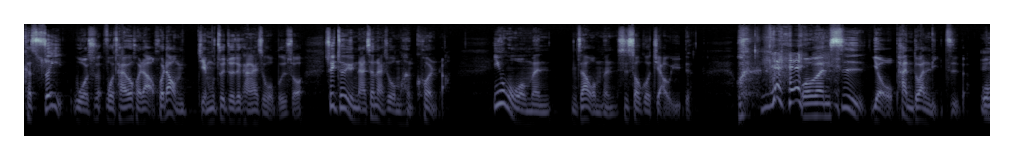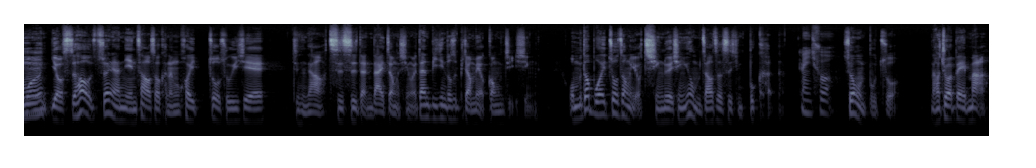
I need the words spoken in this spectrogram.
可所以我说，我才会回到回到我们节目最最最刚开始，我不是说，所以对于男生来说，我们很困扰，因为我们你知道，我们是受过教育的，我们是有判断理智的。我们有时候虽然年少的时候可能会做出一些，就你知道痴痴等待这种行为，但毕竟都是比较没有攻击性的，我们都不会做这种有侵略性，因为我们知道这事情不可能。没错，所以我们不做，然后就会被骂，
